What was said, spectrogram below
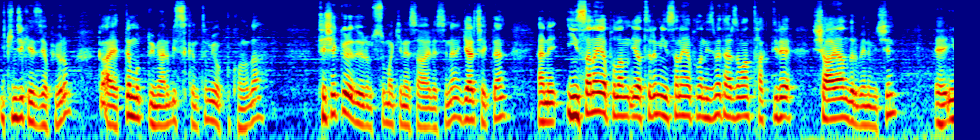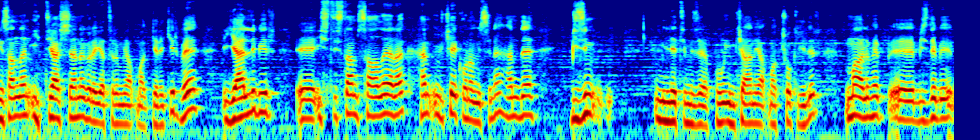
İkinci kez yapıyorum. Gayet de mutluyum yani bir sıkıntım yok bu konuda. Teşekkür ediyorum su makinesi ailesine. Gerçekten hani insana yapılan yatırım, insana yapılan hizmet her zaman takdire şayandır benim için. Ee, insanların ihtiyaçlarına göre yatırım yapmak gerekir ve yerli bir e, istihdam sağlayarak hem ülke ekonomisine hem de bizim milletimize bu imkanı yapmak çok iyidir. Malum hep e, bizde bir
